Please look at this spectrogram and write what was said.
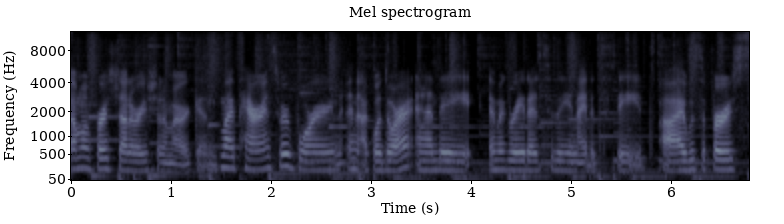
I'm a first generation American. My parents were born in Ecuador and they immigrated to the United States. I was the first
